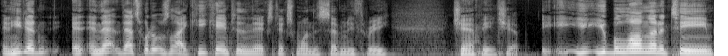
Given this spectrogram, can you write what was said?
and he didn't. And, and that that's what it was like. He came to the Knicks. Knicks won the 73 championship. Y- You, you belong on a team.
